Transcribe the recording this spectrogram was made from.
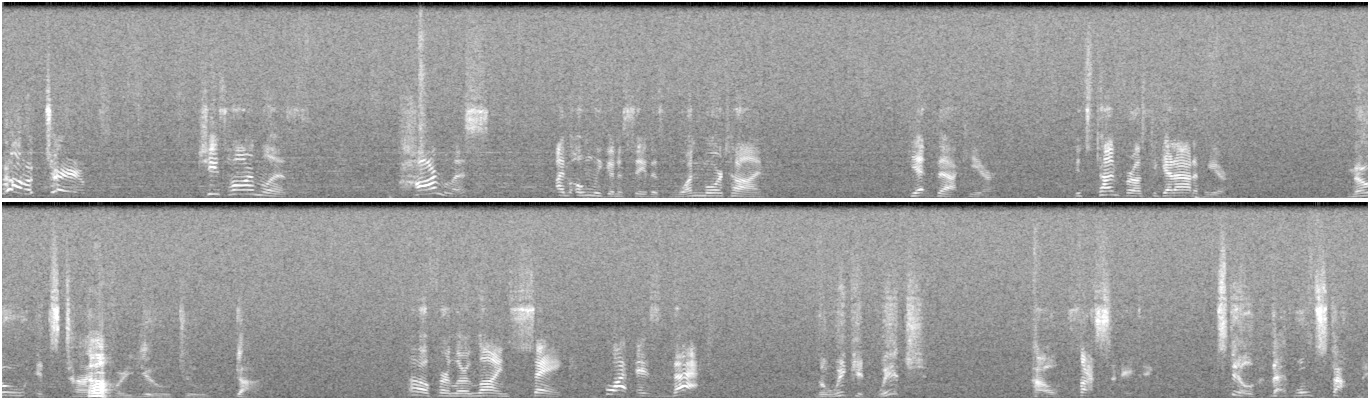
Not a chance! She's harmless. Harmless? I'm only gonna say this one more time. Get back here. It's time for us to get out of here. No, it's time Oh. for you to die. Oh, for Lurline's sake. What is that? The Wicked Witch? How fascinating. Still, that won't stop me.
